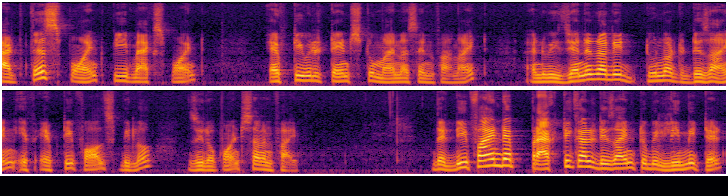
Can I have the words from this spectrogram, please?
at this point p max point f t will tends to minus infinite and we generally do not design if f t falls below 0.75. They defined a practical design to be limited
